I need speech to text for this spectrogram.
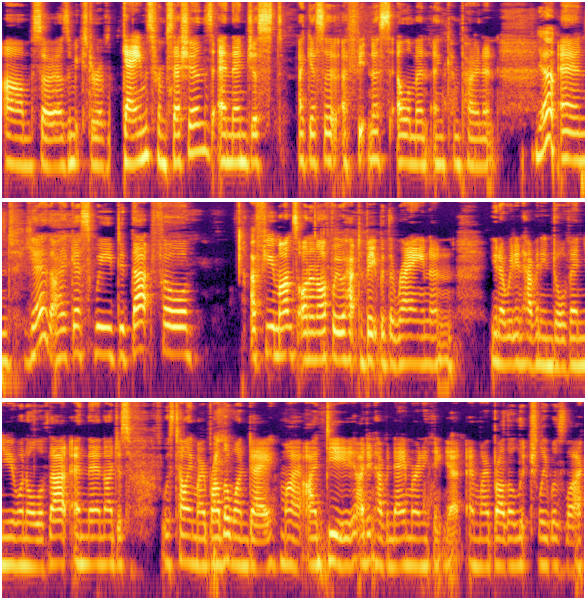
Um, so it was a mixture of games from sessions and then just, I guess, a, a fitness element and component. Yeah. And yeah, I guess we did that for a few months on and off. We had to beat with the rain and, you know, we didn't have an indoor venue and all of that. And then I just was telling my brother one day my idea. I didn't have a name or anything yet. And my brother literally was like,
